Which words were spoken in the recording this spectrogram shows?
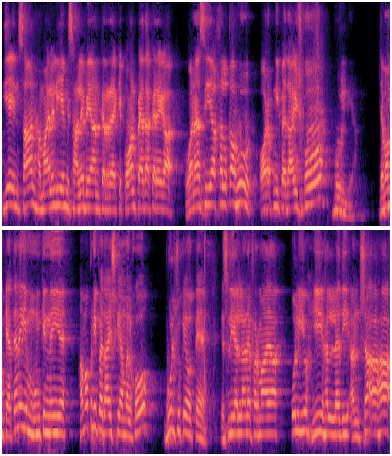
یہ انسان ہمارے لیے مثالیں بیان کر رہا ہے کہ کون پیدا کرے گا ونسی خلقہ اور اپنی پیدائش کو بھول گیا جب ہم کہتے ہیں نا یہ ممکن نہیں ہے ہم اپنی پیدائش کے عمل کو بھول چکے ہوتے ہیں اس لیے اللہ نے فرمایا کل یو ہی انشا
